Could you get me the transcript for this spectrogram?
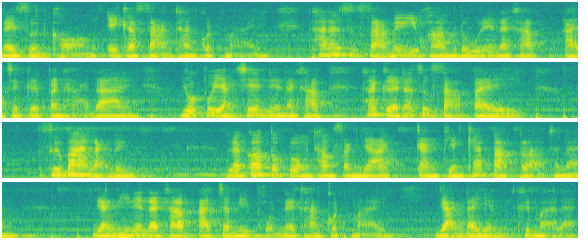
ในส่วนของเอกสารทางกฎหมาย ถ้านักศึกษาไม่มีความรู้เนี่ยนะครับ อาจจะเกิดปัญหาได้ ยกตัวอย่างเช่นเนี่ยนะครับ ถ้าเกิดนักศึกษาไปซื้อบ้านหลังหนึ่ง แล้วก็ตกลงทำสัญญากันเพียงแค่ปากเปล่าเท่านั้น อย่างนี้เนี่ยนะครับอาจจะมีผลในทางกฎหมายอย่างใดอย่างหนึ่งขึ้นมาแล้ว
